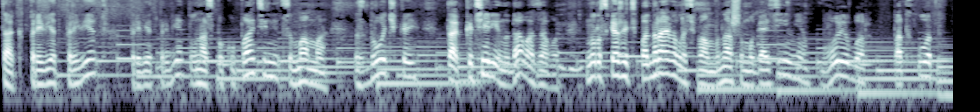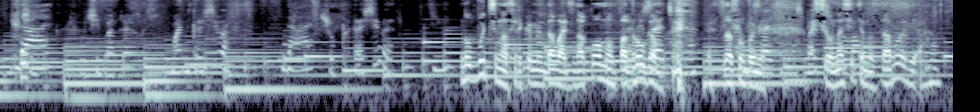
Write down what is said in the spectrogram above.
Так, привет, привет, привет, привет. У нас покупательница, мама с дочкой. Так, Катерина, да, вас зовут? Ну, расскажите, понравилось вам в нашем магазине выбор, подход? Да, Очень понравилось. Маме красиво? да. Шубка красивая? Ну, будете нас рекомендовать знакомым, подругам за шубами. Спасибо Все, носите на здоровье. Ага.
